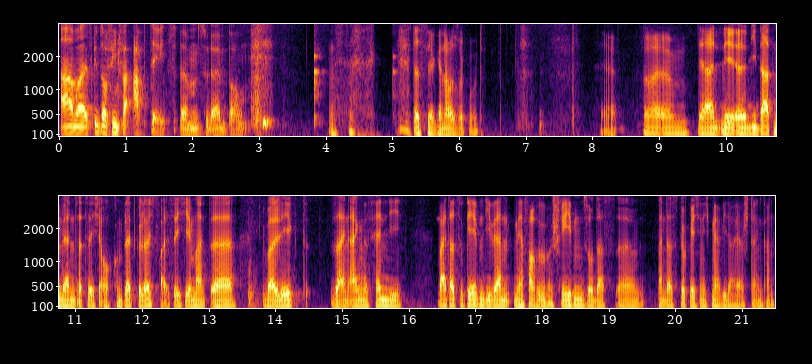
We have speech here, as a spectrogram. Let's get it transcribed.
Aber es gibt auf jeden Fall Updates ähm, zu deinem Baum. das ist ja genauso gut. Ja. Aber, ähm, ja, nee, äh, die Daten werden tatsächlich auch komplett gelöscht, falls sich jemand äh, überlegt, sein eigenes Handy weiterzugeben. Die werden mehrfach überschrieben, sodass äh, man das wirklich nicht mehr wiederherstellen kann.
